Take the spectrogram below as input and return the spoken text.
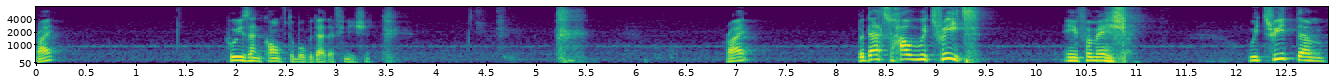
Right? Who is uncomfortable with that definition? right? But that's how we treat information. We treat them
